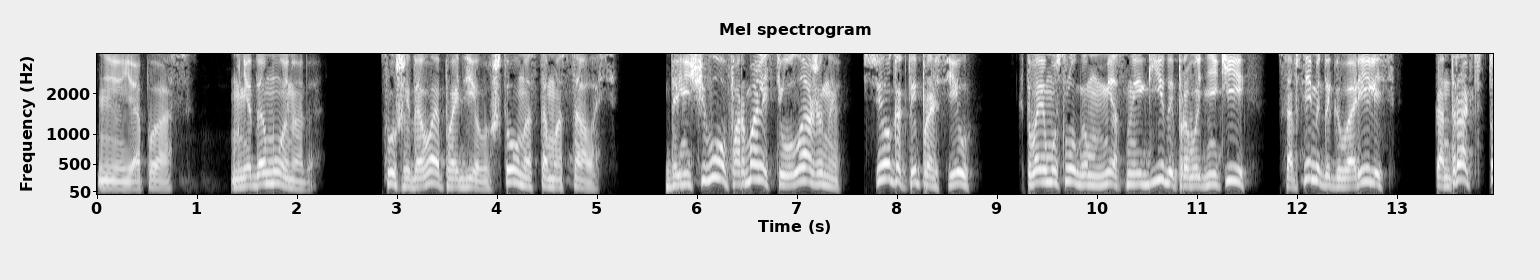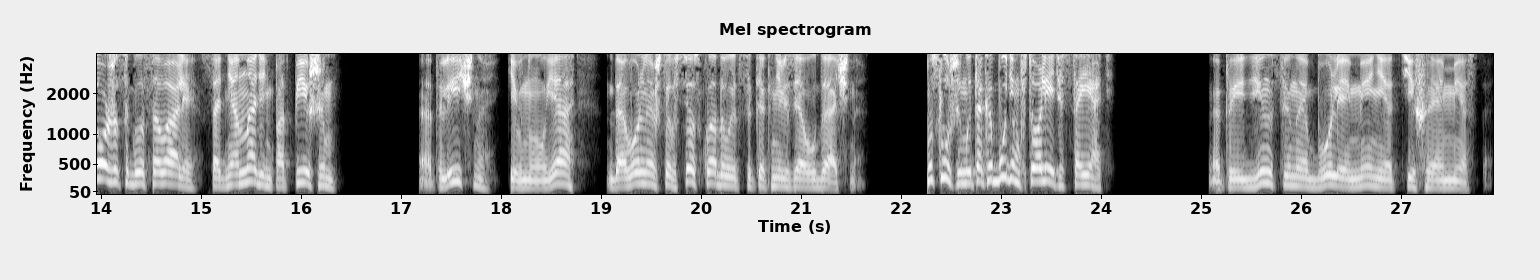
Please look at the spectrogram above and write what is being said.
Не, я пас. Мне домой надо. Слушай, давай по делу. Что у нас там осталось? Да ничего, формальности улажены. Все, как ты просил. К твоим услугам местные гиды, проводники, со всеми договорились. Контракт тоже согласовали. Со дня на день подпишем. Отлично, кивнул я, довольный, что все складывается как нельзя удачно. Ну слушай, мы так и будем в туалете стоять. Это единственное более-менее тихое место.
